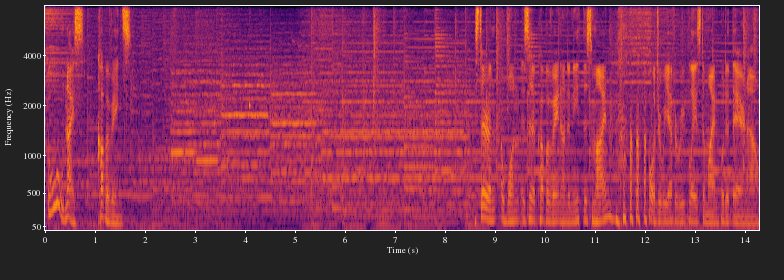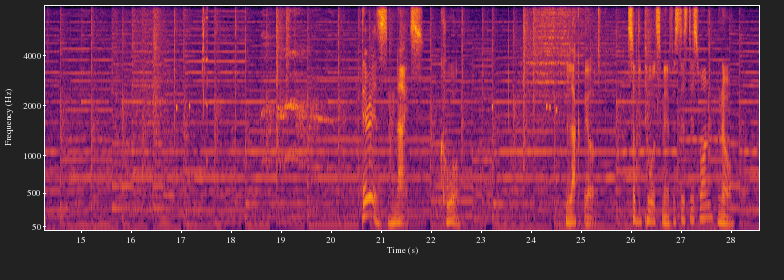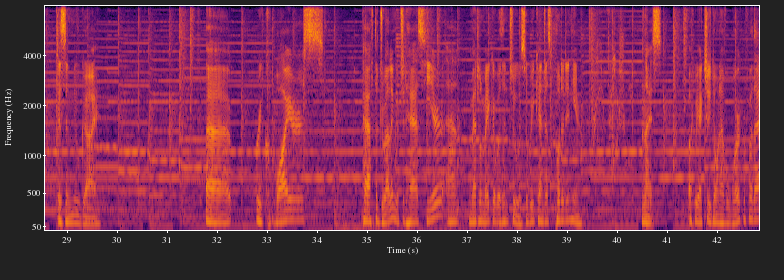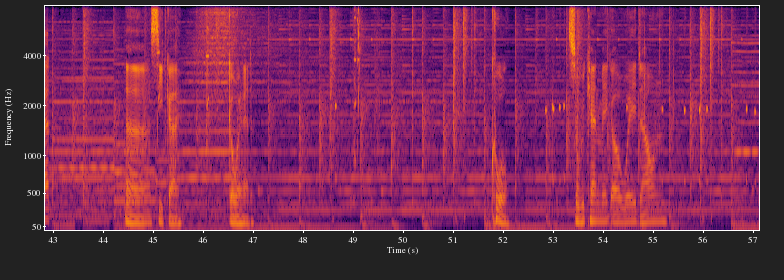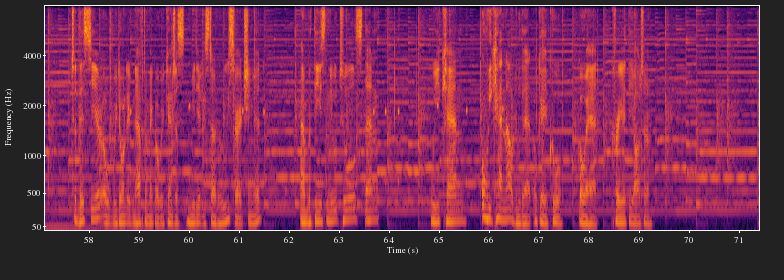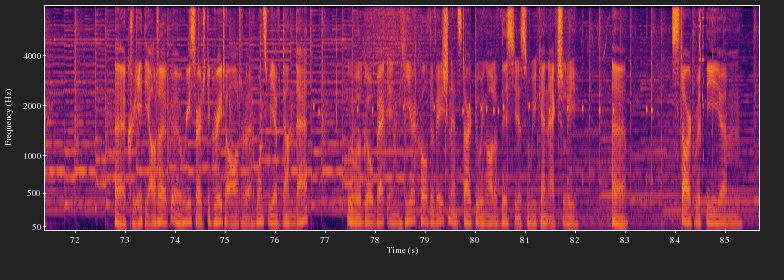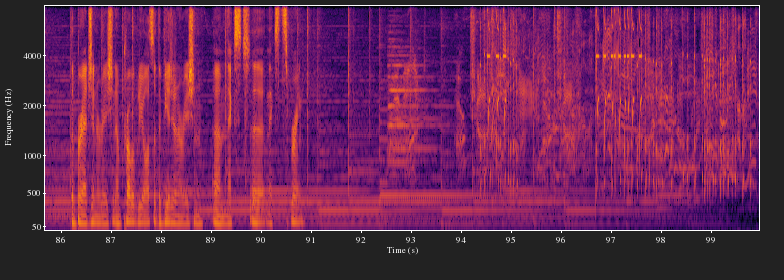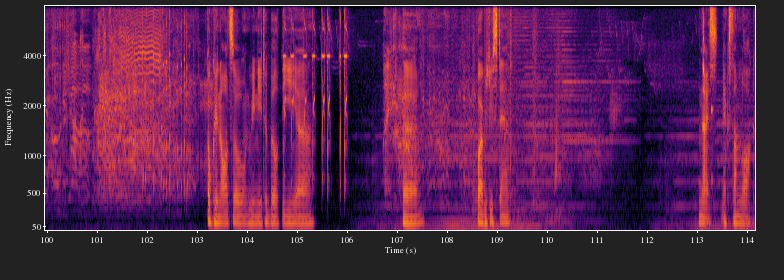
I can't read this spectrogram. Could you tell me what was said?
Ooh, nice. Copper veins. Is there an, a one? Is there a copper vein underneath this mine? or do we have to replace the mine put it there now? There is. Nice. Cool. Luck build. So the toolsmith, is this this one? No. Is a new guy. Uh, requires path to dwelling, which it has here, and metal maker within two. So we can just put it in here. Nice. But we actually don't have a worker for that. Uh, seat guy. Go ahead. Cool. So we can make our way down to this year. Oh, we don't even have to make it. We can just immediately start researching it. And with these new tools, then we can... Oh, we can now do that. Okay, cool. Go ahead. Create the altar. Uh, create the altar, uh, research the greater altar. And once we have done that, we will go back in here, cultivation, and start doing all of this here so we can actually uh, start with the um, the bread generation and probably also the beer generation um, next uh, next spring. Okay, and also we need to build the uh, barbecue stand. Nice. Next unlock.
